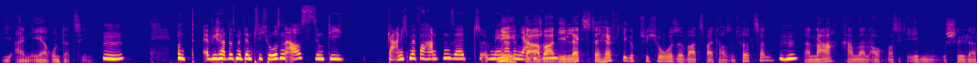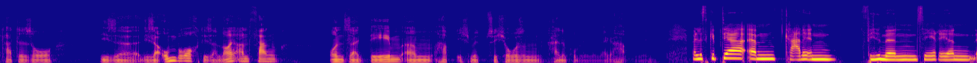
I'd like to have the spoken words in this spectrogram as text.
die einen eher runterziehen. Mhm. Und wie schaut das mit den Psychosen aus? Sind die gar nicht mehr vorhanden seit mehreren nee, Jahren da schon? war die letzte heftige Psychose war 2014. Mhm. Danach kam dann auch, was ich eben geschildert hatte, so diese, dieser Umbruch, dieser Neuanfang. Und seitdem ähm, habe ich mit Psychosen keine Probleme mehr gehabt. Nee. Weil es gibt ja ähm, gerade in Filmen, Serien,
